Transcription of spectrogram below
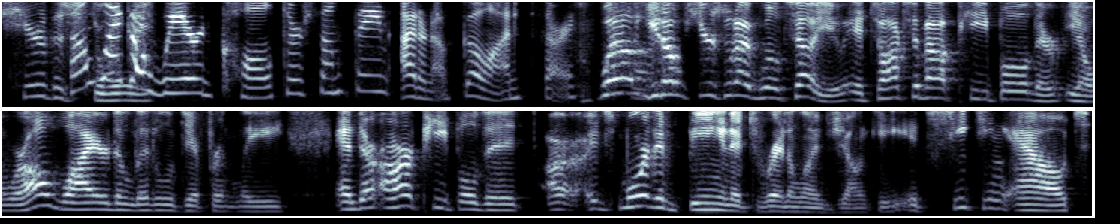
Hear the Sounds story. like a weird cult or something. I don't know. Go on. Sorry. Well, you know, here's what I will tell you. It talks about people. They're, you know, we're all wired a little differently, and there are people that are. It's more than being an adrenaline junkie. It's seeking out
